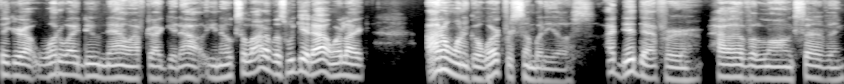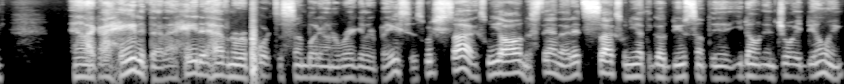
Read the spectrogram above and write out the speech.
figure out what do I do now after I get out. You know, because a lot of us we get out and we're like, I don't want to go work for somebody else. I did that for however long serving. And like I hated that. I hated having to report to somebody on a regular basis, which sucks. We all understand that. It sucks when you have to go do something that you don't enjoy doing.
